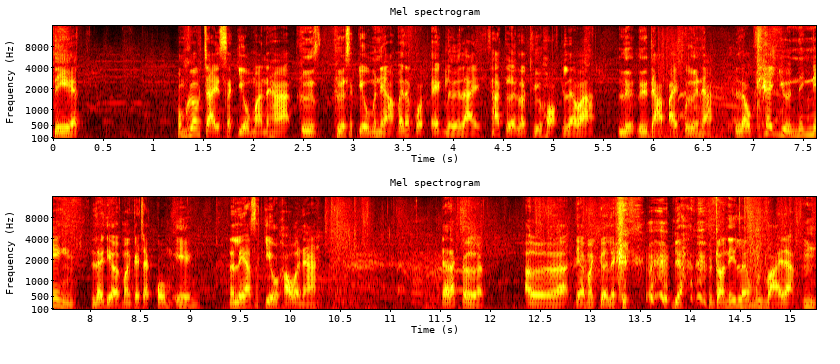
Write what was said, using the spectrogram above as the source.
เดดผมเข้าใจสกิลมันนะฮะ คือคือสกิลมันเนี่ยไม่ต้องกด X หรืออะไร ถ้าเกิดเราถือหอกแล้วอะหรือหรือดาบปลายปืนอะเราแค่ยืนนิ่งๆ แล้วเดี๋ยวมันก็จะก้มเองในระยะสกิลเขาอะนะ แต่ถ้าเกิด เออเดี๋ยวมันเกิดอะไรขึ้น เดี๋ยวตอนนี้เริ่มวุ่นวายแล้วอืม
